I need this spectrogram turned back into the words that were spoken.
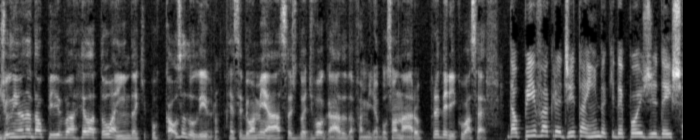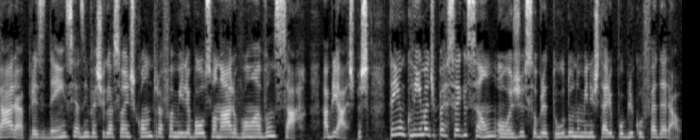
Juliana Dalpiva relatou ainda que, por causa do livro, recebeu ameaças do advogado da família Bolsonaro, Frederico Wassef. Dalpiva acredita ainda que, depois de deixar a presidência, as investigações contra a família Bolsonaro vão avançar. Tem um clima de perseguição hoje, sobretudo no Ministério Público Federal.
